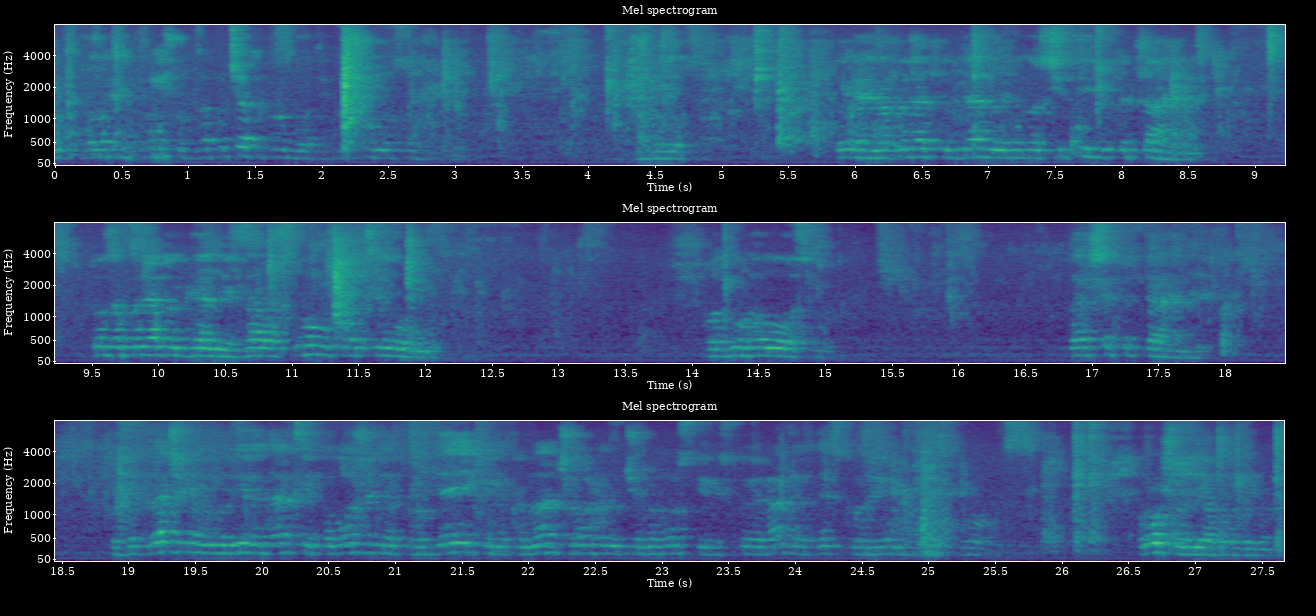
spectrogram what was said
є форум, колеги, прошу за початок роботи, прошу голосувати. Колеги, на порядку денному у нас чотири питання. Хто за порядок денний за основу та в цілому? Одноголосно. Перше питання. Про затвердження в новій редакції положення про деякі виконавчі органи Чорноморської міської ради Одеського району Одеської області. Прошу, Ілля Володимирович.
